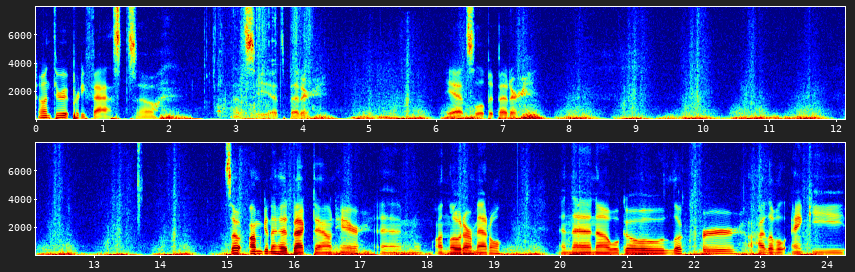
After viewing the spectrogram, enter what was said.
going through it pretty fast, so let's see, that's better. Yeah, it's a little bit better. So I'm gonna head back down here and unload our metal and then uh, we'll go look for a high level Anki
